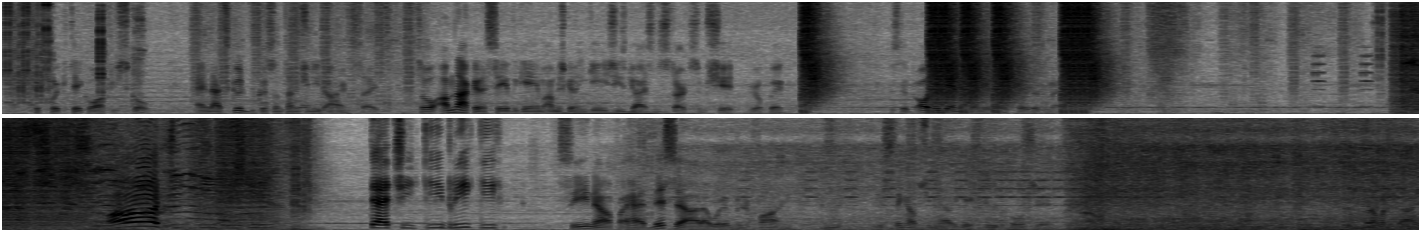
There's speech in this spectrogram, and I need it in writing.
to quick take off your scope, and that's good because sometimes you need iron sights. So I'm not gonna save the game. I'm just gonna engage these guys and start some shit real quick. They're, oh, they're damaged anyway, so it doesn't matter. Oh, cheeky breaky. That cheeky breaky. See, now if I had this out, I would have been fine. This thing helps you navigate through the bullshit. But I'm gonna die.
